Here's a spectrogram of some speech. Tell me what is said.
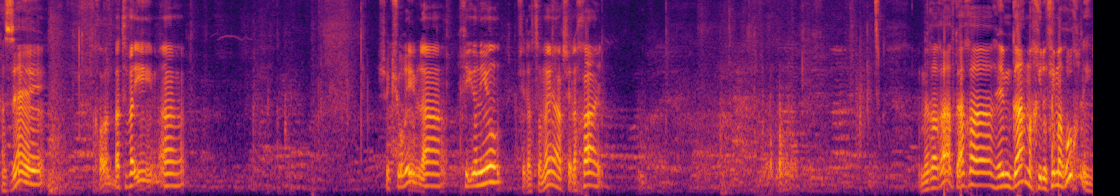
אז זה, נכון, בתוואים ה... שקשורים לחיוניות של הצומח, של החי. אומר הרב, ככה הם גם החילופים הרוחניים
